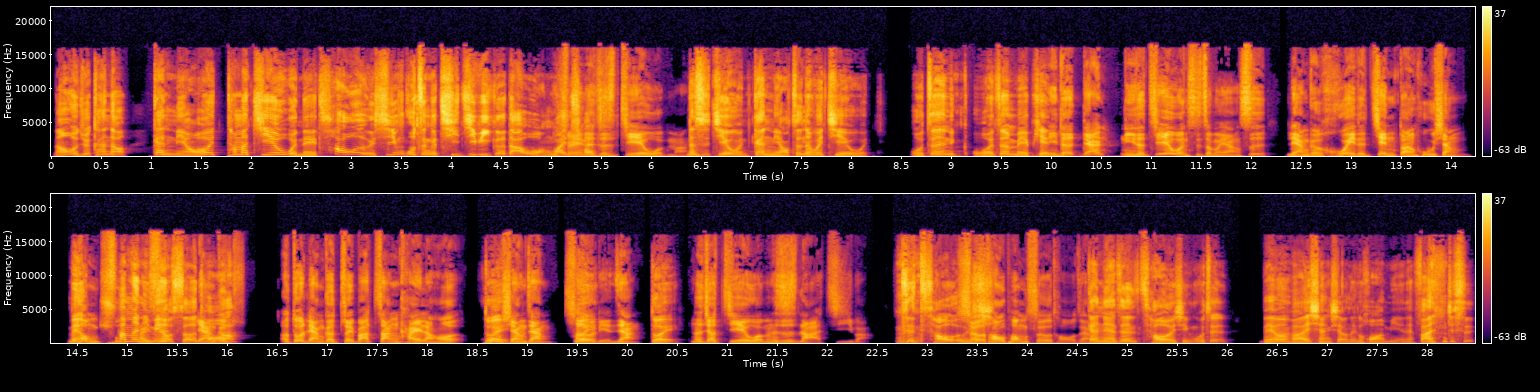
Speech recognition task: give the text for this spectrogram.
然后我就看到。干鸟会他妈接吻呢、欸，超恶心！我整个起鸡皮疙瘩往外冲。那这是接吻吗？那是接吻。干鸟真的会接吻，我真的我真的没骗你。你的等下你的接吻是怎么样？是两个喙的尖端互相没有碰触？他们里面有舌头啊？哦，对，两个嘴巴张开，然后互相这样侧脸这样。对，那叫接吻，那是垃圾吧？这 超恶心，舌头碰舌头这样。干鸟真的超恶心，我真没办法去想象那个画面。反正就是，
